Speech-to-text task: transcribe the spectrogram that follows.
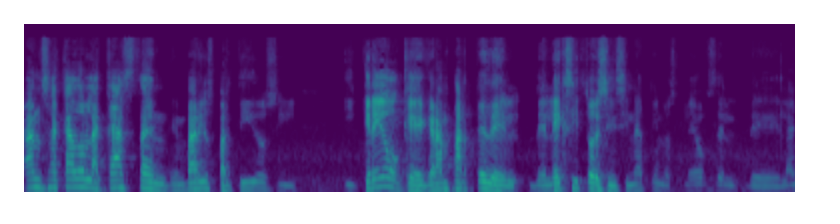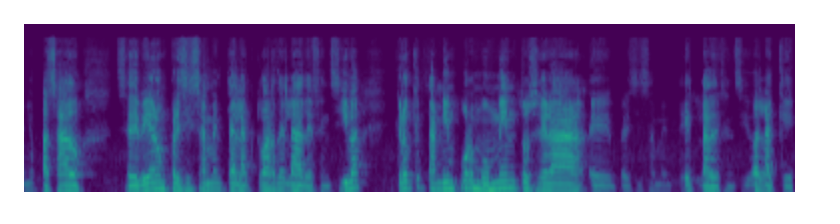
han sacado la casta en varios partidos y y creo que gran parte del, éxito de Cincinnati en los playoffs del, año pasado se debieron precisamente al actuar de la defensiva. Creo que también por momentos era eh, precisamente la defensiva la que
